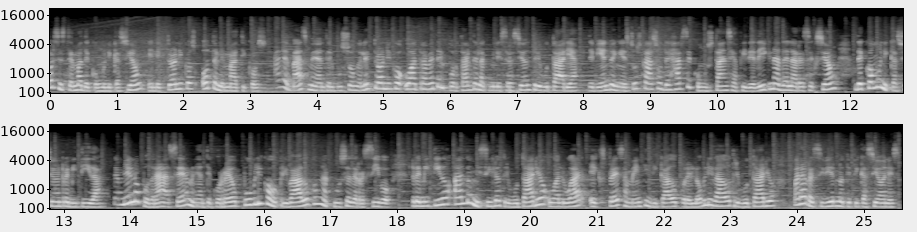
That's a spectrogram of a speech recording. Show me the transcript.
por sistemas de comunicación electrónicos o telemáticos. Además, mediante el buzón electrónico o a través del portal de la Administración Tributaria, debiendo en estos casos dejarse constancia fidedigna de la recepción de comunicación remitida. También lo podrá hacer mediante correo público o privado con acuse de recibo, remitido al domicilio tributario o al lugar expresamente indicado por el obligado tributario para recibir notificaciones.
